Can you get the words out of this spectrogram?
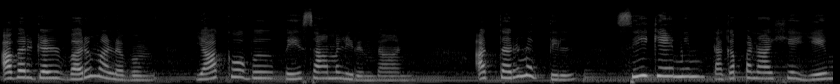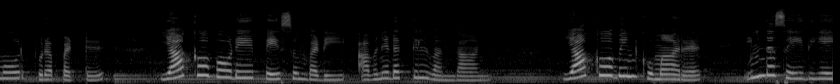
அவர்கள் வருமளவும் யாக்கோபு பேசாமல் இருந்தான். அத்தருணத்தில் சீகேமின் தகப்பனாகிய ஏமோர் புறப்பட்டு யாக்கோபோடே பேசும்படி அவனிடத்தில் வந்தான். யாக்கோபின் குமாரர் இந்த செய்தியை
